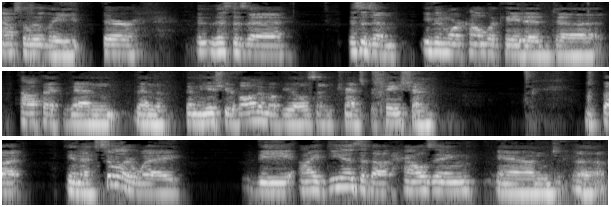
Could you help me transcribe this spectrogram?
Absolutely, there. This is a this is an even more complicated uh, topic than than the, than the issue of automobiles and transportation. But in a similar way, the ideas about housing and uh,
